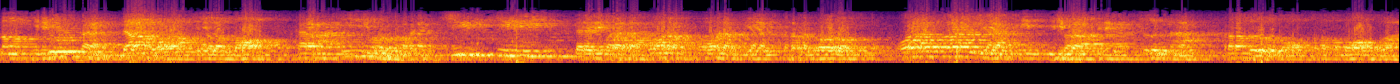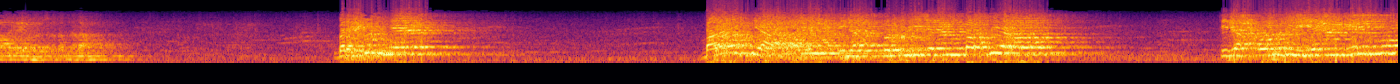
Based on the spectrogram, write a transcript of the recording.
menghidupkan dakwah Allah karena ini merupakan ciri-ciri daripada orang-orang yang tergolong orang-orang yang intibak dengan sunnah Rasulullah Shallallahu Alaihi Wasallam. Berikutnya Barang siapa yang tidak peduli dengan sosial, tidak peduli dengan ilmu,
